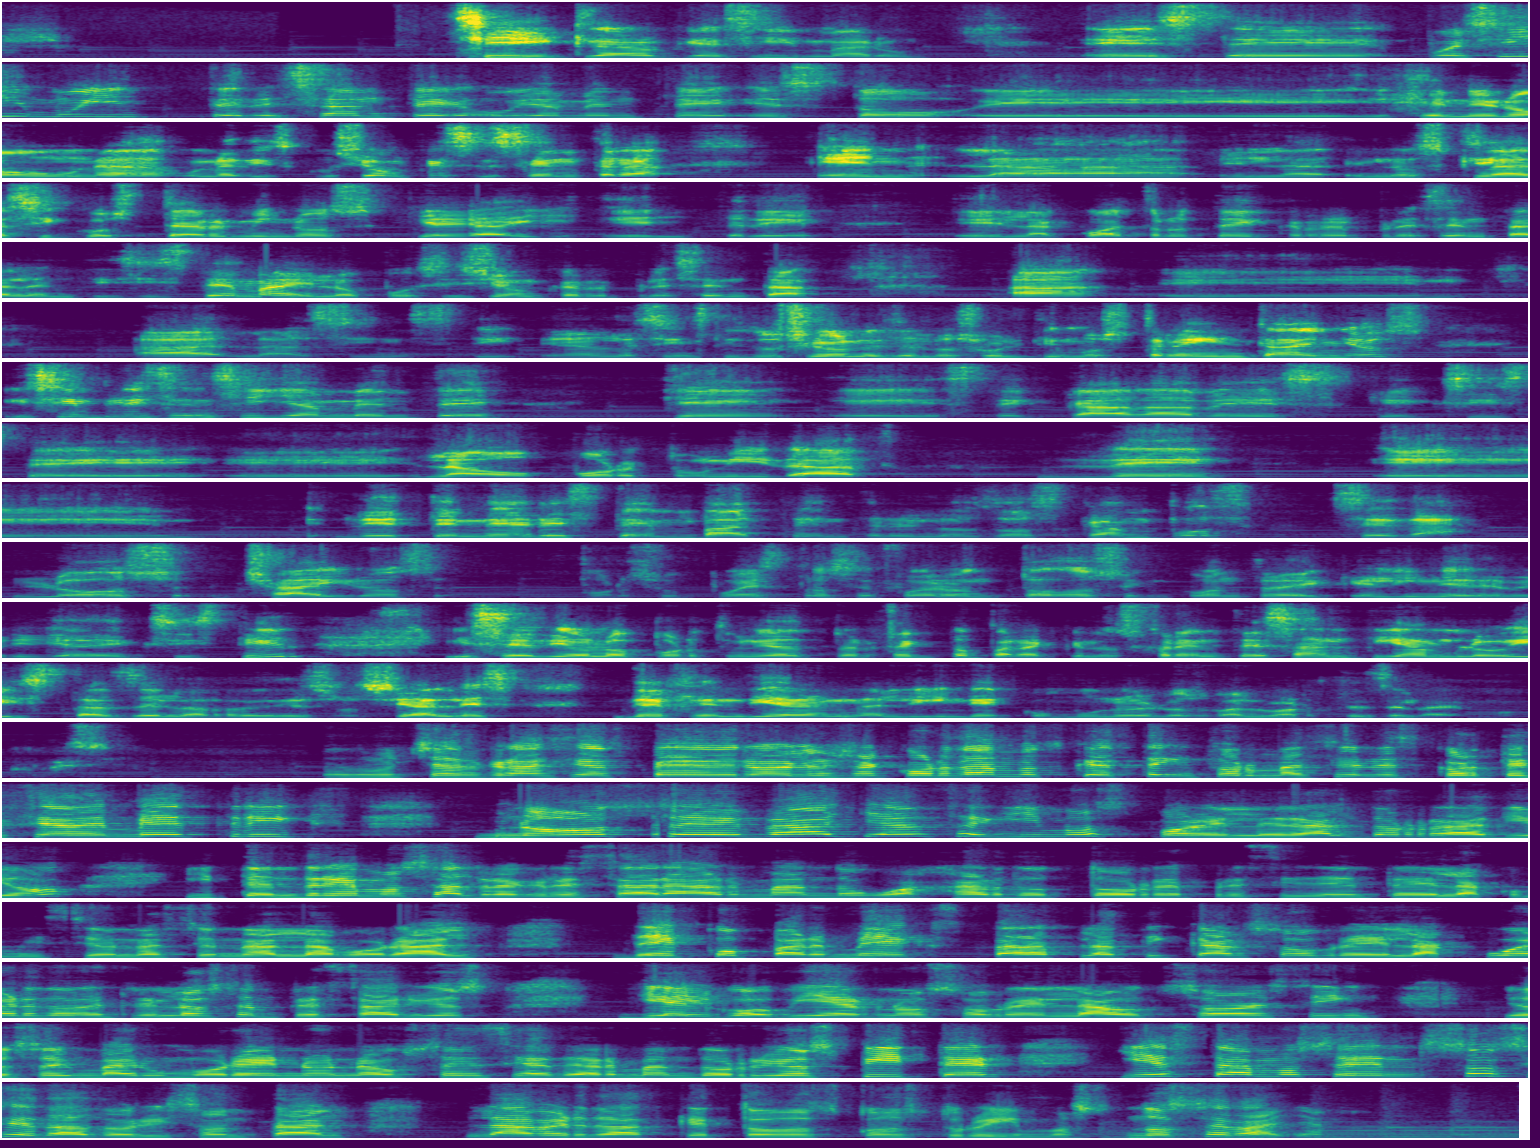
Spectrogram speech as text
Sí, claro que sí, Maru. Este, pues sí, muy interesante. Obviamente esto eh, generó una, discusión que se centra en, la, en, los clásicos términos que hay entre eh, la 4T que representa el antisistema y la oposición que representa a, eh, a, las, a las instituciones de los últimos 30 años y simple y sencillamente que este, cada vez que existe eh, la oportunidad de, eh, de tener este embate entre los dos campos se da. Los Chairos por supuesto, se fueron todos en contra de que el INE debería de existir y se dio la oportunidad perfecta para que los frentes anti-amloístas de las redes sociales defendieran al INE como uno de los baluartes de la democracia. Pues muchas gracias, Pedro. Les recordamos que esta información es cortesía de Metrix. No se vayan, seguimos por el Heraldo Radio y tendremos al regresar a Armando Guajardo Torre, presidente de la Comisión Nacional Laboral de Coparmex, para platicar sobre el acuerdo entre los empresarios y el gobierno sobre el outsourcing. Yo soy Maru Moreno en ausencia de Armando Ríos Peter y estamos en Sociedad Horizontal, la verdad que todos construimos. No se vayan.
